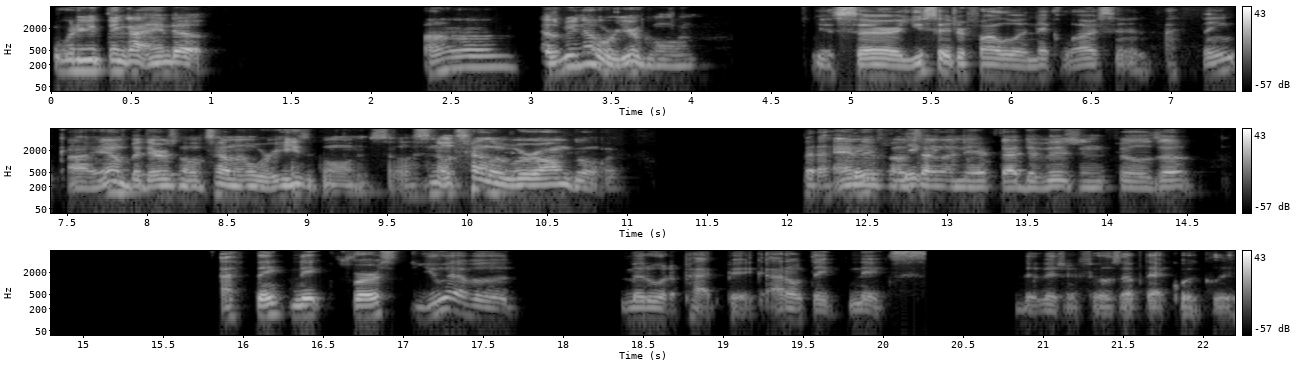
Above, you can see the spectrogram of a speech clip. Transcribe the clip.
Where do you think I end up? Um, as we know where you're going. Yes, sir. You said you're following Nick Larson. I think I am, but there's no telling where he's going. So there's no telling where I'm going. But I and there's no Nick, telling if that division fills up. I think Nick first. You have a middle of the pack pick. I don't think Nick's division fills up that quickly.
